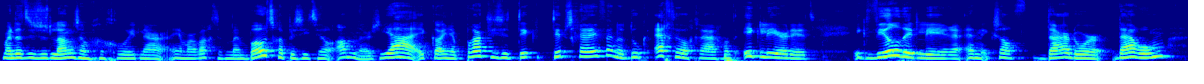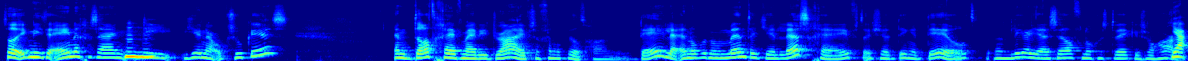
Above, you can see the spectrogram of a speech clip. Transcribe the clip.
Maar dat is dus langzaam gegroeid naar, ja maar wacht even, mijn boodschap is iets heel anders. Ja, ik kan je praktische tips geven en dat doe ik echt heel graag, want ik leer dit. Ik wil dit leren en ik zal daardoor, daarom zal ik niet de enige zijn Mhm. die hier naar op zoek is. En dat geeft mij die drive. Zo van, ik wil het gewoon delen. En op het moment dat je les geeft, als je dingen deelt, dan leer jij zelf nog eens twee keer zo hard. Ja,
